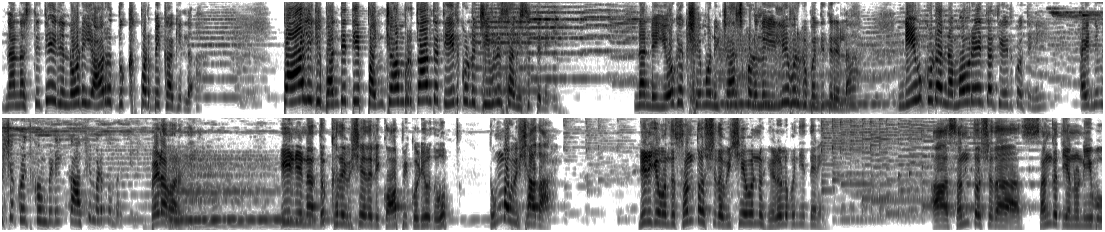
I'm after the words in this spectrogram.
ನನ್ನ ಸ್ಥಿತಿಯನ್ನು ನೋಡಿ ಯಾರು ದುಃಖ ಪಡ್ಬೇಕಾಗಿಲ್ಲ. ಪಾಲಿಗೆ ಬಂದಿದ್ದೇ ಪಂಚಾಮೃತ ಅಂತ ತೆಗೆದುಕೊಂಡು ಜೀವನ ಸಾಗಿಸುತ್ತೇನೆ. ನನ್ನ ಯೋಗಕ್ಷೇಮವನ್ನು ವಿಚಾರಿಸ್ಕೊಳ್ಳಲು ಇಲ್ಲಿವರೆಗೂ ಬಂದಿದ್ದೀರಲ್ಲ? ನೀವು ಕೂಡ ನಮ್ಮವರೇ ಅಂತ ತೆಗೆದುಕೊಳ್ತೀನಿ ಐದು ನಿಮಿಷ ಕುಳಿತುಕೊಂಡ್ಬಿಡಿ ಕಾಫಿ ಮಾಡ್ಕೊಂಡ್ಬರ್ತೀನಿ. ಬೇಡ ಭಾರತಿ. ಈ ನಿನ್ನ ದುಃಖದ ವಿಷಯದಲ್ಲಿ ಕಾಫಿ ಕುಡಿಯೋದು ತುಂಬಾ ವಿಷಾದ. ನಿನಗೆ ಒಂದು ಸಂತೋಷದ ವಿಷಯವನ್ನು ಹೇಳಲು ಬಂದಿದ್ದೇನೆ. ಆ ಸಂತೋಷದ ಸಂಗತಿಯನ್ನು ನೀವು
